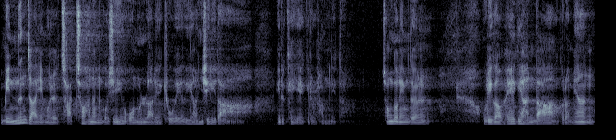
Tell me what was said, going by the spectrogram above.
믿는 자임을 자처하는 것이 오늘날의 교회의 현실이다. 이렇게 얘기를 합니다. 성도님들, 우리가 회개한다 그러면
